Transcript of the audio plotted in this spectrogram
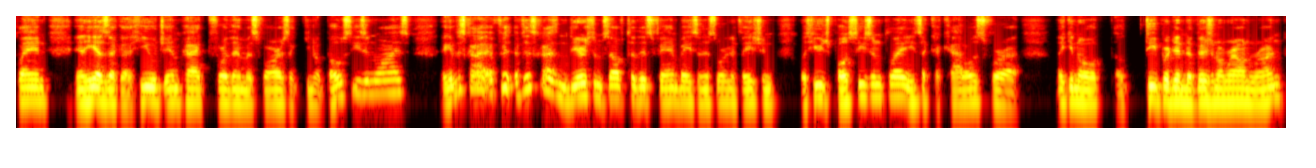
playing, and he has like a huge impact for them as far as like you know postseason wise. Like if this guy, if, if this guy endears himself to this fan base and this organization with huge postseason play, he's like a catalyst for a like you know a deeper than divisional round run.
